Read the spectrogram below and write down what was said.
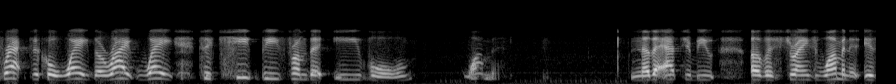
practical way, the right way to keep thee from the evil woman. Another attribute of a strange woman is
